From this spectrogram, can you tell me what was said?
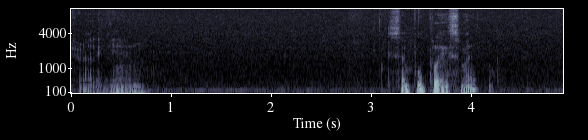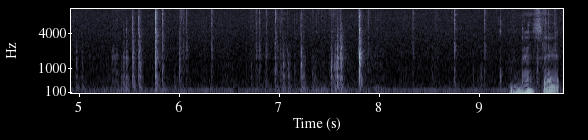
Try it again. Simple placement. And that's it.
